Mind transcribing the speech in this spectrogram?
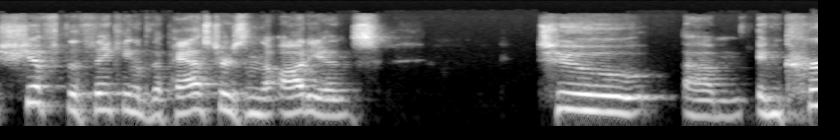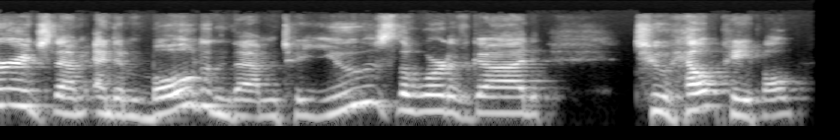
shift the thinking of the pastors in the audience to um, encourage them and embolden them to use the word of God to help people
